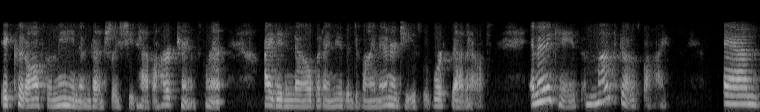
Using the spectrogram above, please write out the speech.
It could also mean eventually she'd have a heart transplant. I didn't know, but I knew the divine energies would work that out. In any case, a month goes by, and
